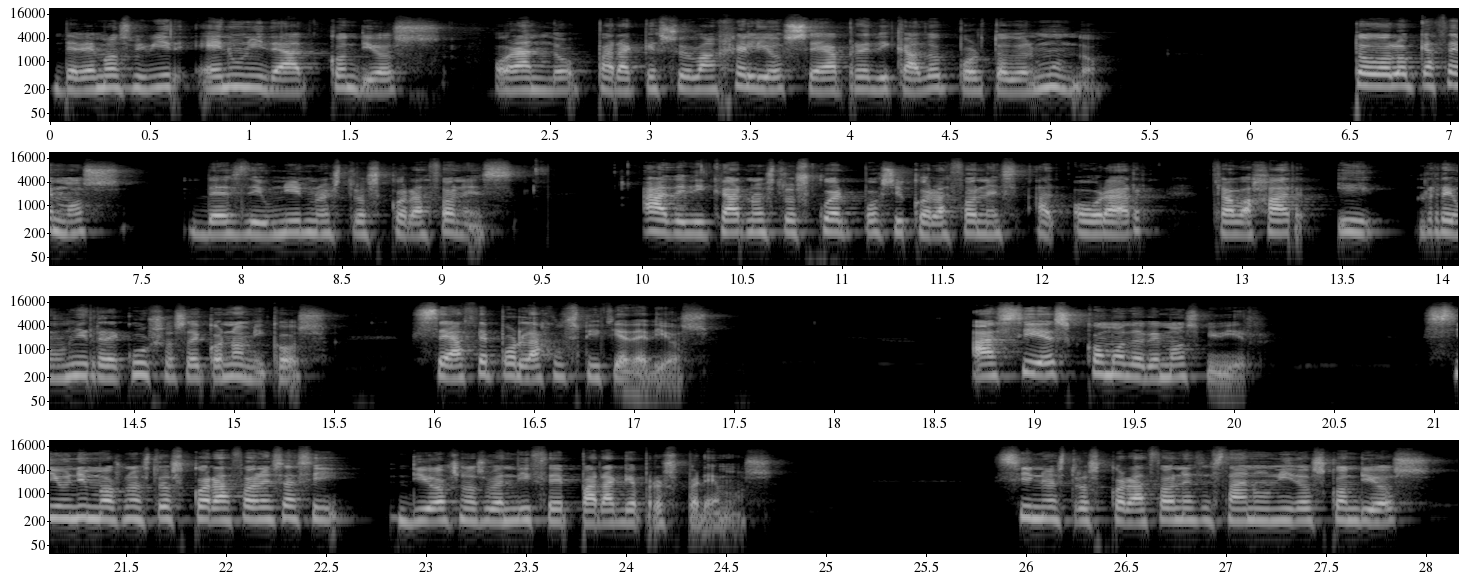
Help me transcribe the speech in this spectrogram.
Debemos vivir en unidad con Dios, orando para que su Evangelio sea predicado por todo el mundo. Todo lo que hacemos, desde unir nuestros corazones a dedicar nuestros cuerpos y corazones a orar, trabajar y reunir recursos económicos, se hace por la justicia de Dios. Así es como debemos vivir. Si unimos nuestros corazones así, Dios nos bendice para que prosperemos. Si nuestros corazones están unidos con Dios,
